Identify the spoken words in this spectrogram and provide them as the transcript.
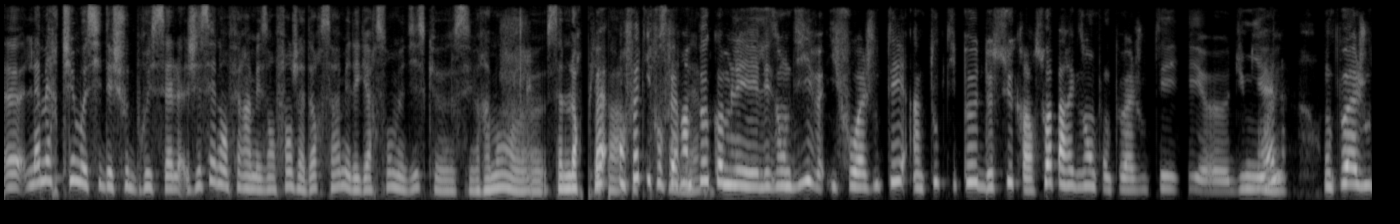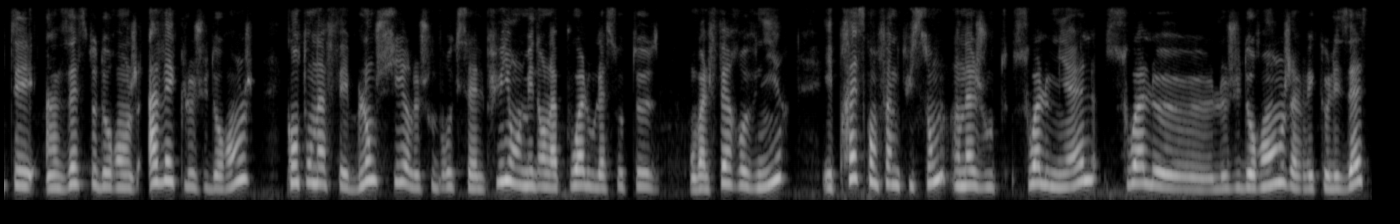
Euh, l'amertume aussi des choux de Bruxelles. J'essaie d'en faire à mes enfants, j'adore ça, mais les garçons me disent que c'est vraiment, euh, ça ne leur plaît bah, pas. En fait, il faut faire un peu comme les, endives. Il faut ajouter un tout petit peu de sucre. Alors, soit par exemple, on peut ajouter euh, du miel, on peut ajouter un zeste d'orange avec le jus d'orange. Quand on a fait blanchir le chou de Bruxelles, puis on le met dans la poêle ou la sauteuse, on va le faire revenir et presque en fin de cuisson, on ajoute soit le miel, soit le, jus d'orange avec les zestes,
